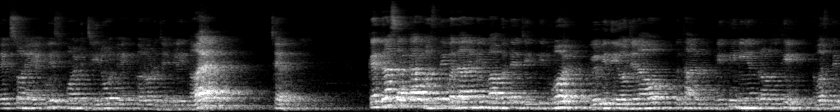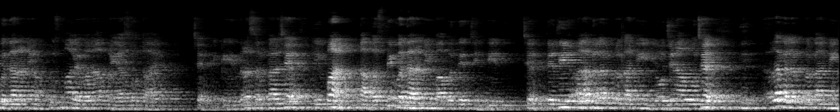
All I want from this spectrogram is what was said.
121.01 કરોડ જેટલી થઈ છે. કેન્દ્ર સરકાર વસ્તી વધારાની બાબતે ચિંતિત હોય વિવિધ યોજનાઓ તથા નીતિ નિયંત્રણોથી વસ્તી વધારાને અંકુશમાં લેવાના પ્રયાસો થાય છે. કેન્દ્ર સરકાર છે એ પણ આ વસ્તી વધારાની બાબતે ચિંતિત છે. તેથી અલગ અલગ પ્રકારની યોજનાઓ છે અલગ અલગ પ્રકારની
